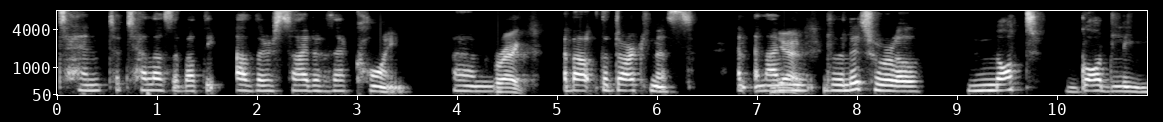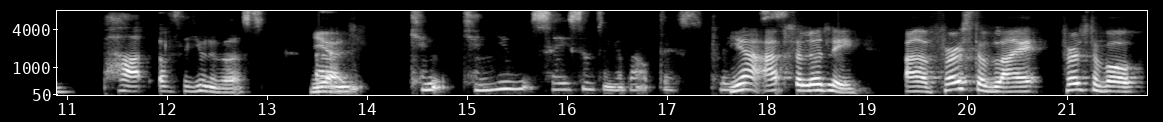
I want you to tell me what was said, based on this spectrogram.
tend to tell us about the other side of that coin, um, Correct. about the darkness, and and I Yes. mean the literal, not godly part of the universe. Yeah. Um, can can you say something about this, please? Yeah, absolutely. Uh, first of light, first of all,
